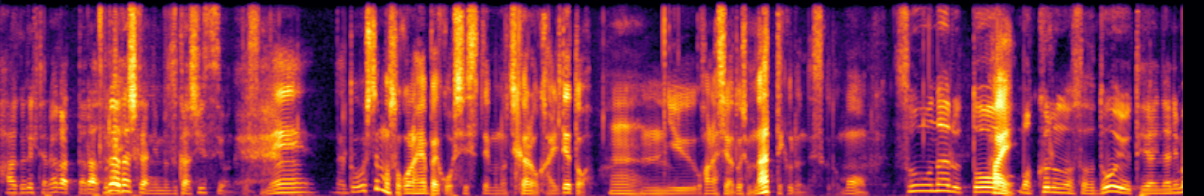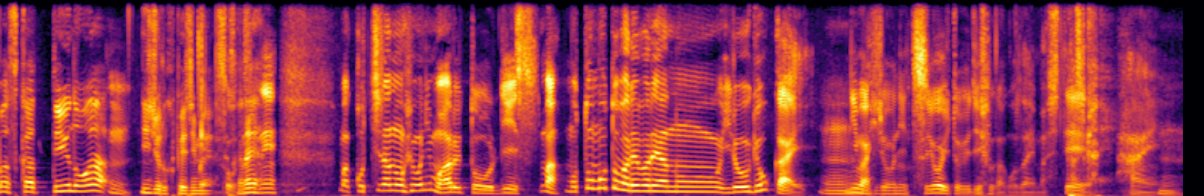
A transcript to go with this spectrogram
把握できてなかったら、それは確かに難しいですよね。ですね。どうしてもそこら辺やっぱりこうシステムの力を借りてとうん。うんいうお話はどうしてもなってくるんですけども、そうなると、はい。まあ、クロノスだとどういう提案になりますかっていうのは、うん。26ページ目ですかね。そうですね。まあ、こちらの表にもある通り、もともと我々あの医療業界うん。には非常に強いという自負がございまして、確かに。はい。うん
